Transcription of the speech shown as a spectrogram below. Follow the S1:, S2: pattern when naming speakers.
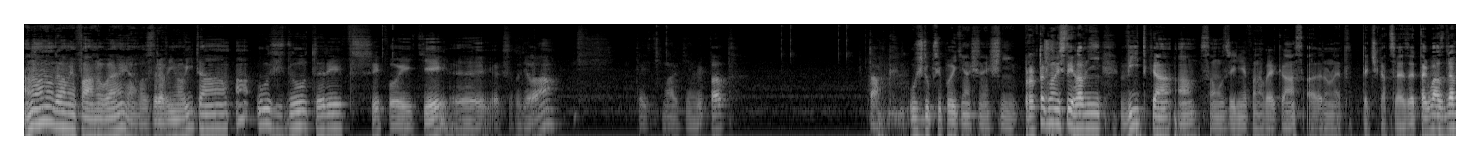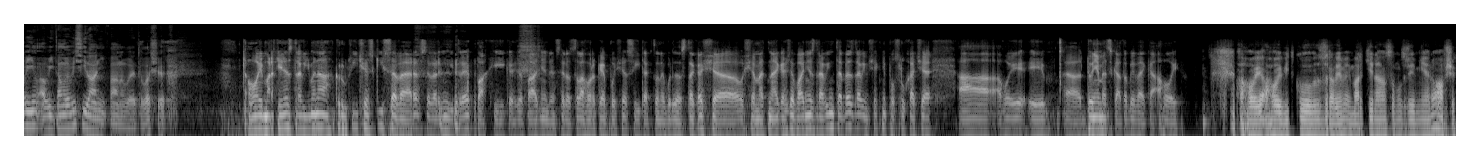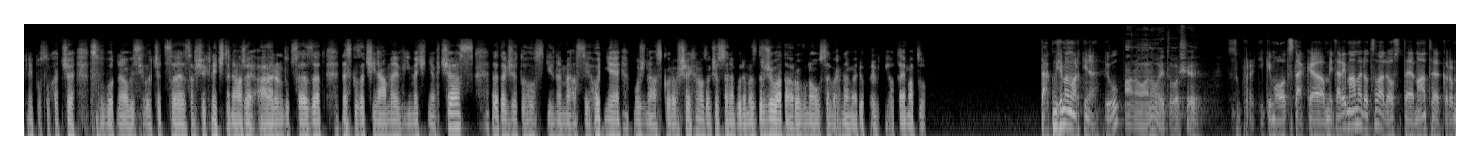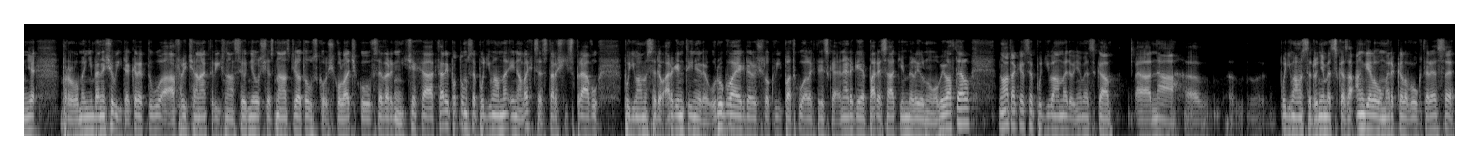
S1: Ano, ano, dámy a pánové, já vás zdravím a vítám a už jdu tedy připojiti, Hej, jak se to dělá. Teď Martin vypad. Tak, už jdu připojit naše dnešní protagonisty hlavní Vítka a samozřejmě pana VK z aeronet.cz. Tak vás zdravím a vítám ve vysílání, pánové, je to vaše.
S2: Ahoj Martine, zdravíme na krutý český sever, severní vítr je plachý, každopádně dnes je docela horké počasí, tak to nebude zase tak až uh, ošemetné. Každopádně zdravím tebe, zdravím všechny posluchače a ahoj i uh, do Německa, tobě VK, ahoj.
S3: Ahoj, ahoj Vítku, zdravím i Martina samozřejmě, no a všechny posluchače Svobodného vysílače CS a všechny čtenáře Aeronotu.cz. Dneska začínáme výjimečně včas, takže toho stihneme asi hodně, možná skoro všechno, takže se nebudeme zdržovat a rovnou se vrhneme do prvního tématu.
S2: Tak můžeme, Martine, jo?
S1: Ano, ano, je to vaše.
S2: Super, díky moc. Tak eh, my tady máme docela dost témat, eh, kromě prolomení Benešových dekretů a Afričana, který znásilnil 16-letou školačku v severních Čechách. Tady potom se podíváme i na lehce starší zprávu. Podíváme se do Argentiny, do Uruguaje, kde došlo k výpadku elektrické energie 50 milionů obyvatel. No a také se podíváme do Německa eh, na Podíváme se do Německa za Angelou Merkelovou, které se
